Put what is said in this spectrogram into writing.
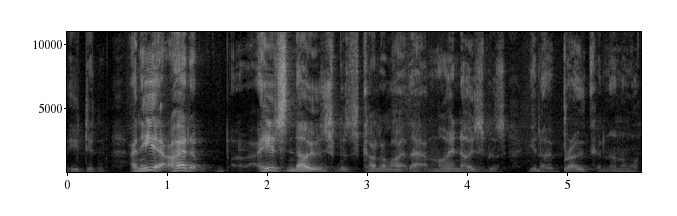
he didn't. And he, I had a, his nose was kind of like that. My nose was, you know, broken and all.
